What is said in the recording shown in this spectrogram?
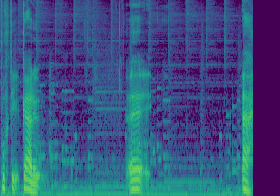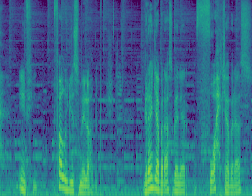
Porque, cara. É. Ah, enfim. Falo disso melhor depois. Grande abraço, galera. Forte abraço.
